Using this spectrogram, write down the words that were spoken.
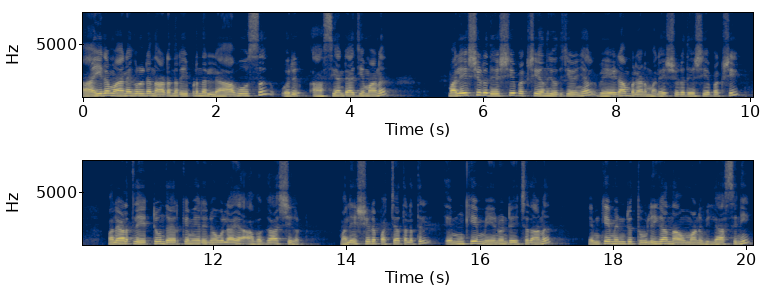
ആയിരം ആനകളുടെ നാടെന്നറിയപ്പെടുന്ന ലാവോസ് ഒരു ആസിയാൻ രാജ്യമാണ്. മലേഷ്യയുടെ ദേശീയ പക്ഷി എന്ന് ചോദിച്ചു കഴിഞ്ഞാൽ വേഴാമ്പലാണ് മലേഷ്യയുടെ ദേശീയ പക്ഷി. മലയാളത്തിലെ ഏറ്റവും ദൈർഘ്യമേറിയ നോവലായ അവകാശികൾ. മലേഷ്യയുടെ പശ്ചാത്തലത്തിൽ എം കെ മേനോൻ രചിച്ചതാണ് എം കെ മേനോന്റെ തൂലിക നാമമാണ് വിലാസിനി.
